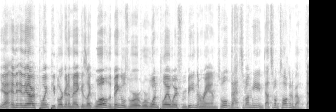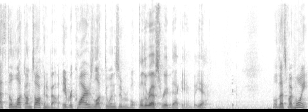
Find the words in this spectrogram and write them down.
Yeah, and, and the other point people are going to make is like, well, the Bengals were, were one play away from beating the Rams. Well, that's what I mean. That's what I'm talking about. That's the luck I'm talking about. It requires luck to win the Super Bowl. Well, the refs rigged that game, but yeah. Well, that's my point.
